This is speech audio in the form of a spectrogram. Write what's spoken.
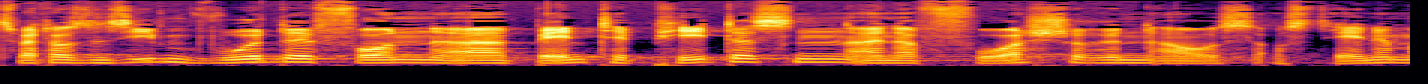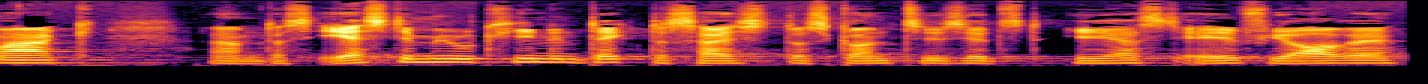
2007 wurde von äh, Bente Petersen, einer Forscherin aus, aus Dänemark, ähm, das erste Myokin entdeckt. Das heißt, das Ganze ist jetzt erst elf Jahre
